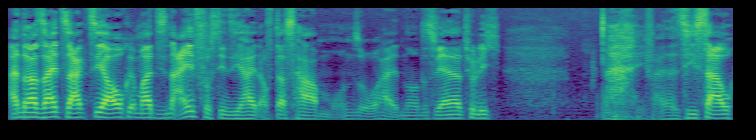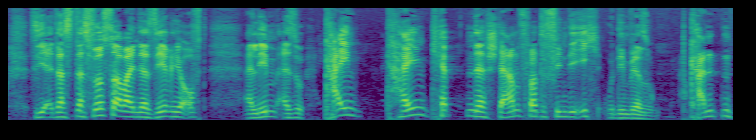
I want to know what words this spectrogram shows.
Andererseits sagt sie ja auch immer diesen Einfluss, den sie halt auf das haben und so halt. Ne? Und das wäre natürlich. Ach, ich weiß, sie ist da auch. Sie, das, das wirst du aber in der Serie oft erleben. Also kein, kein Captain der Sternenflotte, finde ich, und den wir so kannten,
